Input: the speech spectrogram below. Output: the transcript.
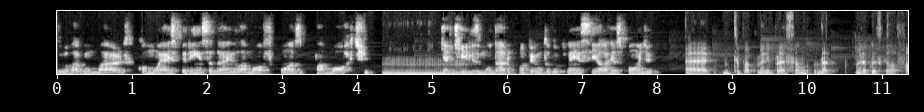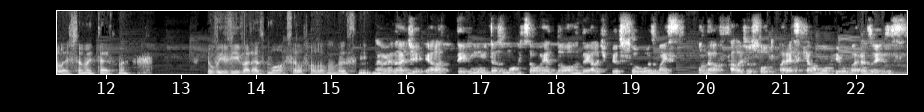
do Ragumar, como é a experiência da Anne Lamoff com, as, com a morte? Hum. Que aqui eles mudaram com a pergunta do Clancy e ela responde... É, tipo, a primeira impressão, da primeira coisa que ela fala é justamente essa, né? Eu vivi várias mortes, ela falou alguma coisa assim. Na verdade, ela teve muitas mortes ao redor dela, de pessoas, mas quando ela fala isso solto, parece que ela morreu várias vezes.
